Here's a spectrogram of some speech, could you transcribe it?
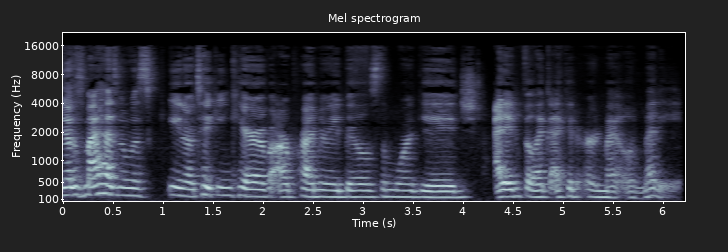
You know, because my husband was, you know, taking care of our primary bills, the mortgage. I didn't feel like I could earn my own money.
